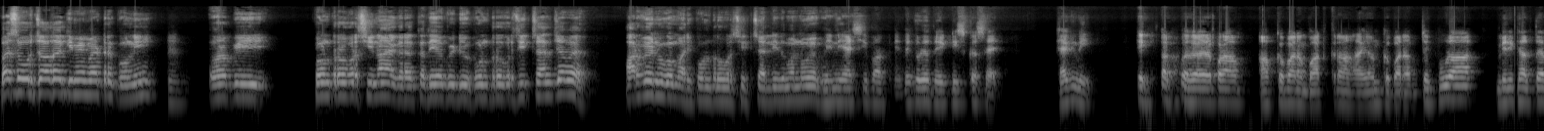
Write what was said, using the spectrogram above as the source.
बस और ज़्यादा कि मैं मैटर को नहीं। हम्म। और अभी कंट्रोवर्सी ना है कदे वीडियो कंट्रोवर्सी चल जावे और वे हमारी कंट्रोवर्सी चली तो मनु नहीं नहीं ऐसी बात नहीं। देखो ये तो एक डिस्कस है। है कि नहीं? एक अगर आप आपके बारे में बात कर है उनके बारे में तो पूरा मेरे ख्याल से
